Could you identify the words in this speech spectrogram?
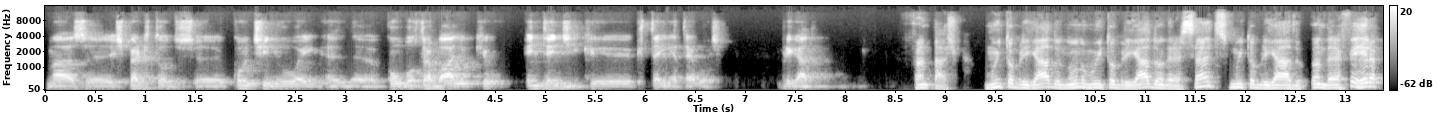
mas uh, espero que todos continuem com o bom trabalho que eu entendi que, que têm até hoje. Obrigado. Fantástico. Muito obrigado, Nuno. Muito obrigado, André Santos. Muito obrigado, André Ferreira.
